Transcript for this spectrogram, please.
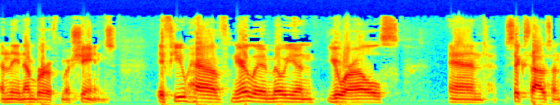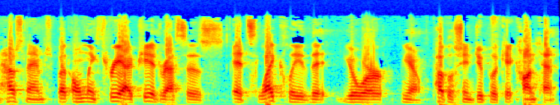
and the number of machines. If you have nearly a million URLs and 6,000 host names, but only three IP addresses, it's likely that you're you know, publishing duplicate content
